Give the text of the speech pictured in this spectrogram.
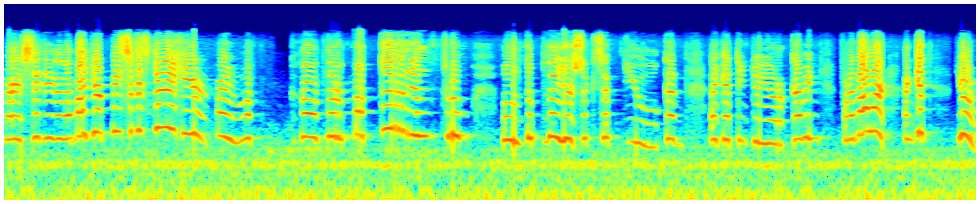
We're sitting on a major piece of history here. I have gathered material from all the players except you. Can I get into your cabin for an hour and get your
